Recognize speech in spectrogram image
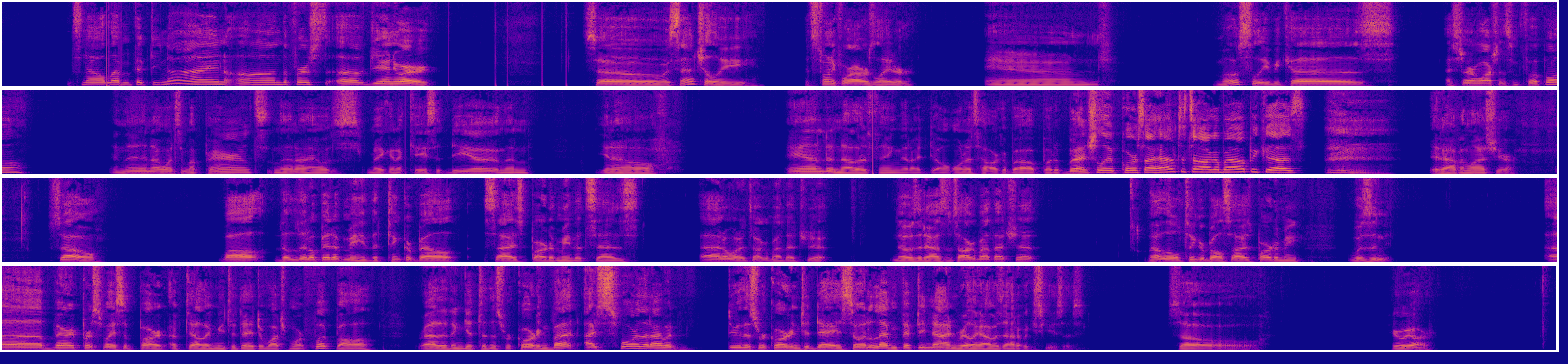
It's now 11:59 on the 1st of January. So, essentially, it's 24 hours later and mostly because I started watching some football and then I went to my parents and then I was making a quesadilla and then you know and another thing that I don't want to talk about, but eventually, of course, I have to talk about because it happened last year. So, while the little bit of me, the Tinkerbell sized part of me that says, I don't want to talk about that shit, knows it has to talk about that shit, that little Tinkerbell sized part of me was an a very persuasive part of telling me today to watch more football rather than get to this recording. But I swore that I would do this recording today, so at 11:59 really I was out of excuses. So here we are.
